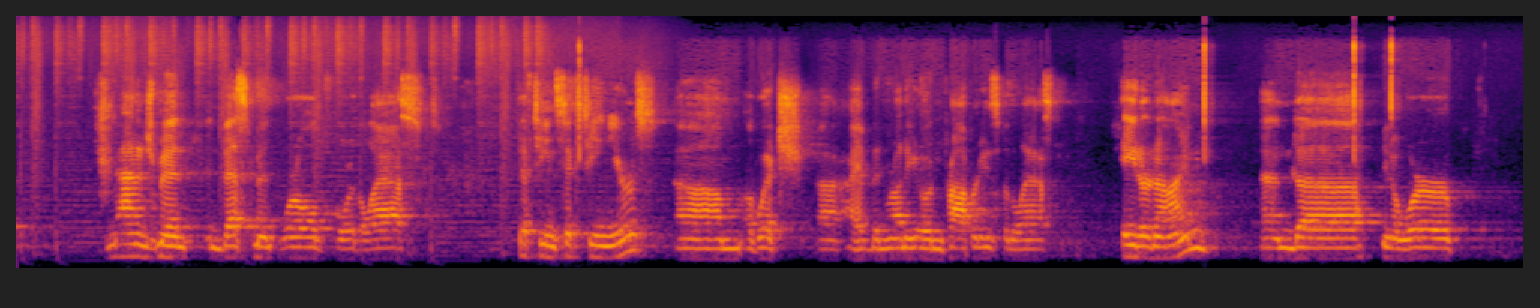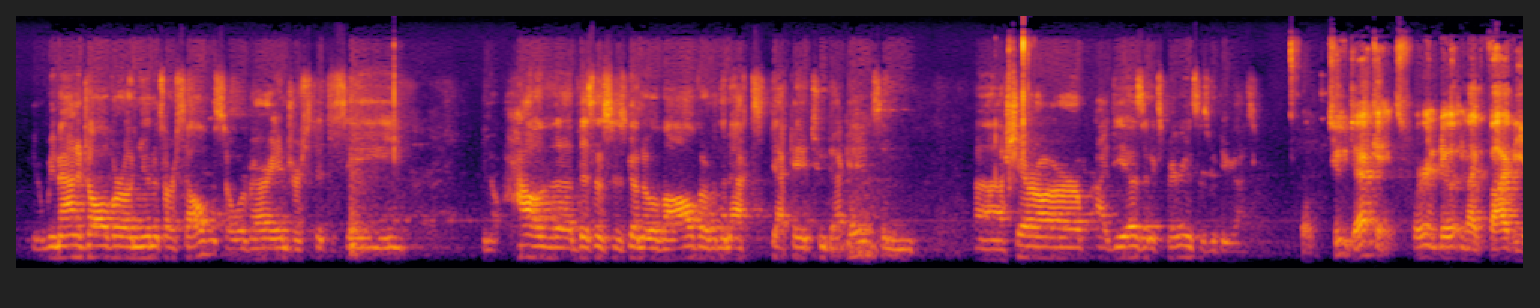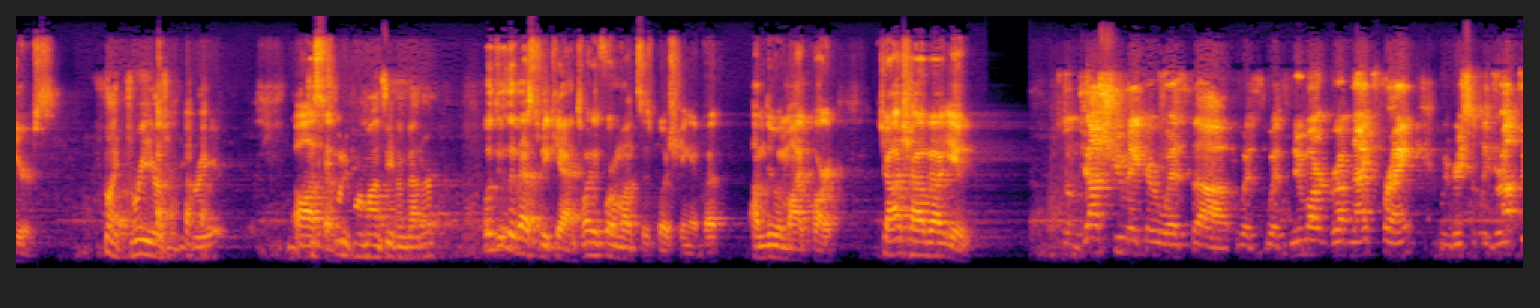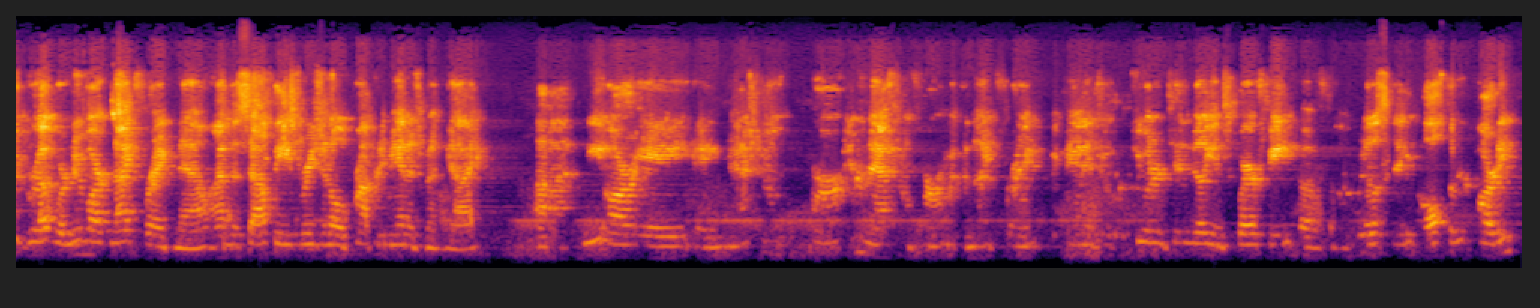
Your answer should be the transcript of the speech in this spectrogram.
management, investment world for the last 15, 16 years um, of which uh, I have been running Odin Properties for the last eight or nine. And, uh, you know, we're, you know, we manage all of our own units ourselves, so we're very interested to see, you know, how the business is going to evolve over the next decade, two decades, and uh, share our ideas and experiences with you guys. Well, two decades. We're going to do it in like five years. Like three years would be great. awesome. 24 months, even better we'll do the best we can. 24 months is pushing it, but I'm doing my part. Josh, how about you? So Josh Shoemaker with uh, with with Newmark Grubb Knight Frank. We recently dropped the Grubb. We're Newmark Knight Frank now. I'm the Southeast Regional Property Management guy. Uh, we are a, a national firm, international firm with the Knight Frank. We manage over 210 million square feet of uh, real estate, all third party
